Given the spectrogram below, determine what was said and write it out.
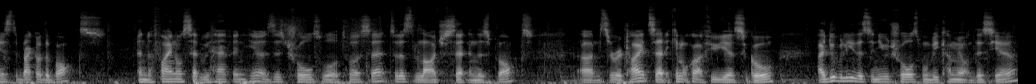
Here's the back of the box. And the final set we have in here is this Trolls World Tour set. So this is the largest set in this box. Um, it's a retired set. It came out quite a few years ago. I do believe there's a new Trolls movie coming out this year.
